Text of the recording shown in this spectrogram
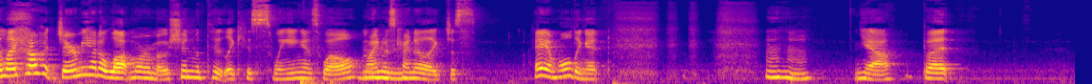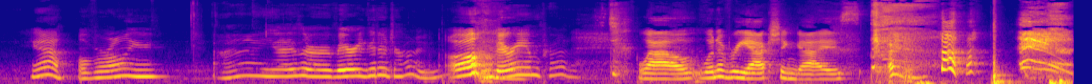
I like how Jeremy had a lot more emotion with his, like his swinging as well. Mine was Mhm. kind of like just, hey, I'm holding it. mm-hmm. Yeah, but yeah, overall, you. Ah, you guys are very good at drawing. Oh, I'm very impressed. wow! What a reaction, guys.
